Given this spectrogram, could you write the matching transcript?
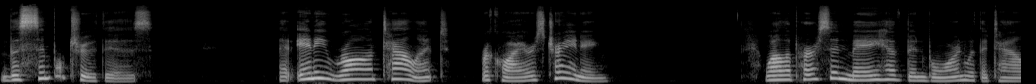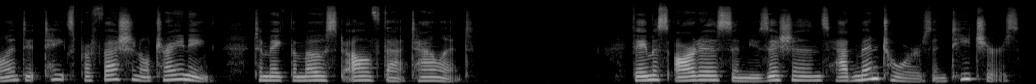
The simple truth is that any raw talent requires training. While a person may have been born with a talent, it takes professional training to make the most of that talent. Famous artists and musicians had mentors and teachers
